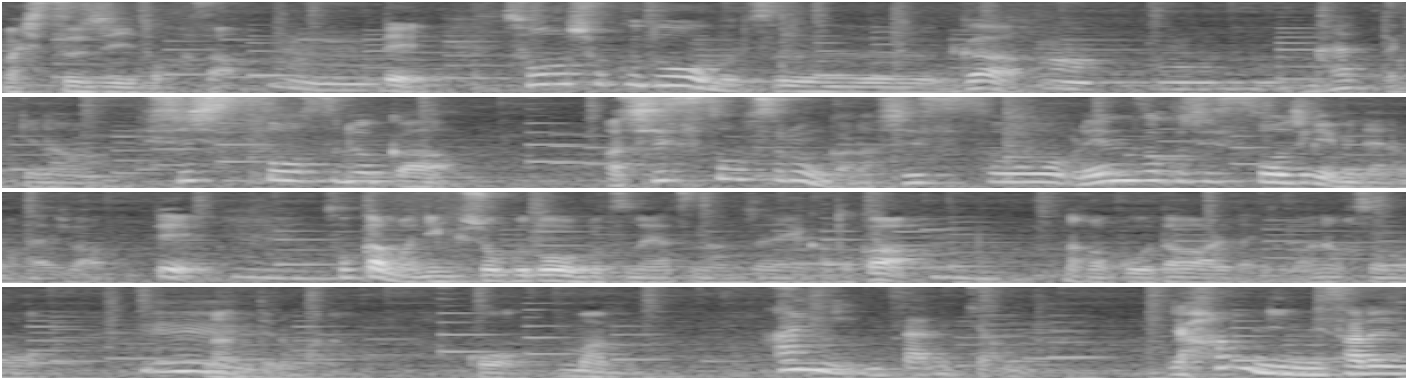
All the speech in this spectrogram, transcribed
まあ、羊とかさ。うんで草食動物がうん。何やったっけな。失踪するかあ失踪するんかな。失踪連続失踪事件みたいなのが最初あってうん。そこからまあ肉食動物のやつなんじゃないかとかなんかこう疑われたりとかなんかその、うん。なんていうのかな。こうまあ犯人にされちゃういや犯人にされ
